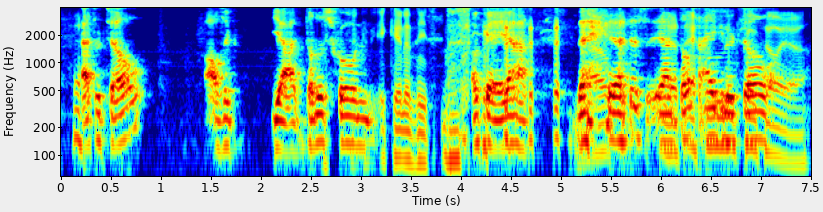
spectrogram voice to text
het hotel. Als ik, ja, dat is gewoon, Ik, oké, ik ken het niet. Dus, ja. Nee, ja, het is, ja, het dat is eigenlijk luxe wel, hotel, ja.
